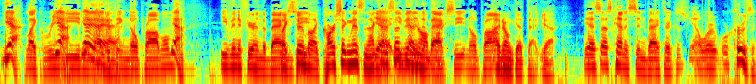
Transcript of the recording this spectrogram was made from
Yeah, Like read Yeah, and yeah, yeah. everything, no problem? Yeah. Even if you're in the back Like you're seat? about like car sickness and that kind of stuff. even in no, the I'm back fine. seat, no problem. I don't get that. Yeah, Yeah, so that's kind of sitting back there because, you know, we're, we're cruising.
